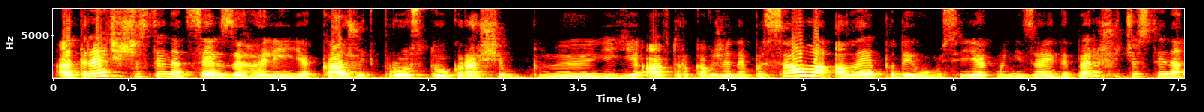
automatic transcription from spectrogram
А третя частина це взагалі, як кажуть, про просто краще б е, її авторка вже не писала, але подивимося, як мені зайде перша частина.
